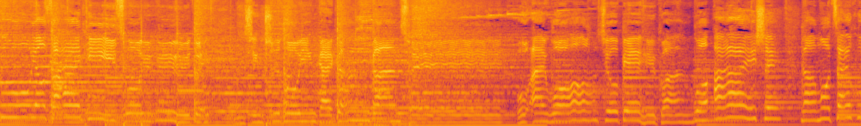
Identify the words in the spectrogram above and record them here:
不要再提错与对，梦醒之后应该更干脆。不爱我就别管我爱谁，那么在乎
